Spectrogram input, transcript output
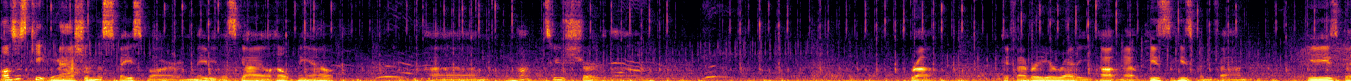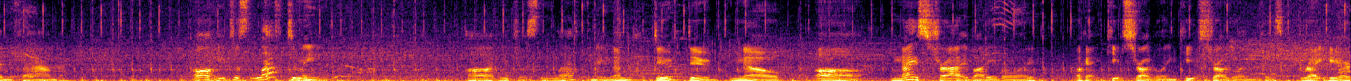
I'll just keep mashing the spacebar and maybe this guy will help me out. Um, not too sure though. Bruh, if ever you're ready. Oh no, he's he's been found. He's been found. Oh, he just left me. Oh, he just left me. No, no, dude, dude, no. Oh, nice try, buddy boy. Okay, keep struggling, keep struggling, because right here.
